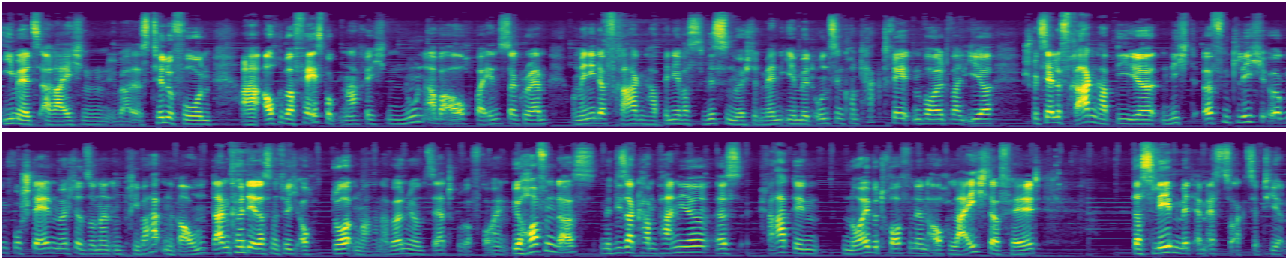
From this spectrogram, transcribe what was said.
E-Mails erreichen, über das Telefon, äh, auch über Facebook-Nachrichten, nun aber auch bei Instagram. Und wenn ihr da Fragen habt, wenn ihr was wissen möchtet, wenn ihr mit uns in Kontakt treten wollt, weil ihr spezielle Fragen habt, die ihr nicht öffentlich irgendwo stellen möchtet, sondern im privaten Raum, dann könnt ihr das natürlich auch dort machen. Da würden wir uns sehr drüber freuen. Wir hoffen, dass mit dieser Kampagne es gerade den Neubetroffenen auch leichter fällt, das Leben mit MS zu akzeptieren.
